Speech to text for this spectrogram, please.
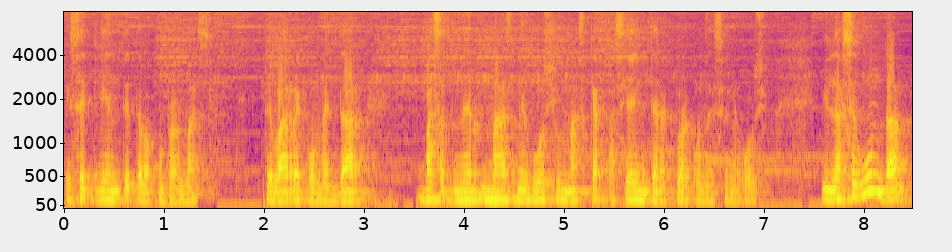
ese cliente te va a comprar más, te va a recomendar, vas a tener más negocio, más capacidad de interactuar con ese negocio. Y la segunda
